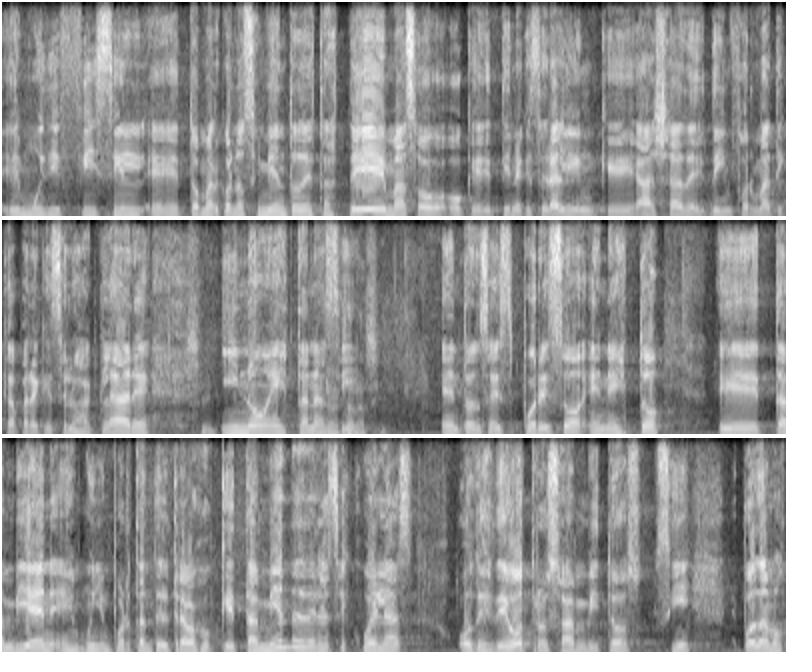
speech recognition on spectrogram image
es, muy difícil eh, tomar conocimiento de estos temas o, que tiene que ser alguien que haya de, informática para que se los aclare. Y no es tan así. Entonces, por eso en esto eh, también es muy importante el trabajo que también desde las escuelas o desde otros ámbitos, ¿sí? podamos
